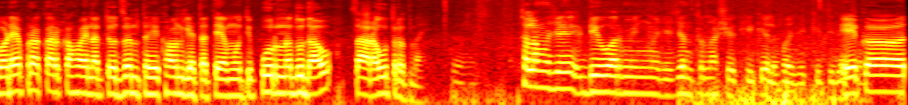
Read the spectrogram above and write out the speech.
थोड्या प्रकार का होईना तो जंत हे खाऊन घेतात त्यामुळे ती पूर्ण दुधाव चारा उतरत नाही. चला म्हणजे डिवॉर्मिंग म्हणजे जंतुनाशक हे केलं पाहिजे किती एक अं,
